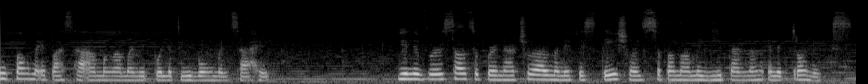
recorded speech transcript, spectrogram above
upang maipasa ang mga manipulatibong mensahe. Universal Supernatural Manifestations sa pamamagitan ng electronics.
